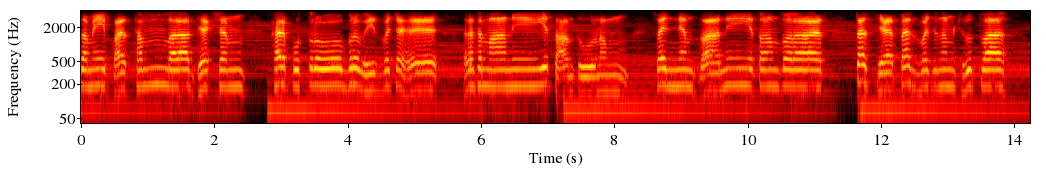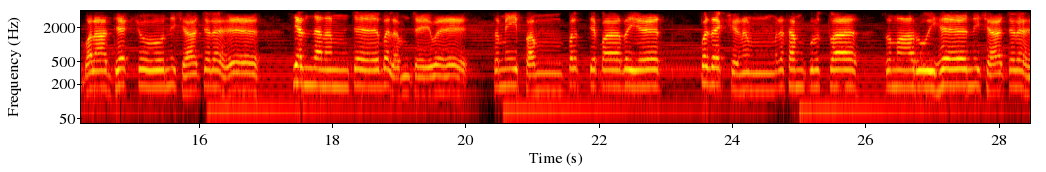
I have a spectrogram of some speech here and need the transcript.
समीपस्थम् बलाध्यक्षम्। खरपुत्रो ब्रवीद्वचः रथमानीयताम् तूर्णम्। सैन्यम् त्वानीयताम् त्वरात् तस्य तद्वचनं श्रुत्वा बलाध्यक्षो निशाचरः। स्यन्दनं च बलं चैव समीपं प्रत्यपादयत्। प्रदक्षिणं रथं कृत्वा समारुह्य निशाचरः।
